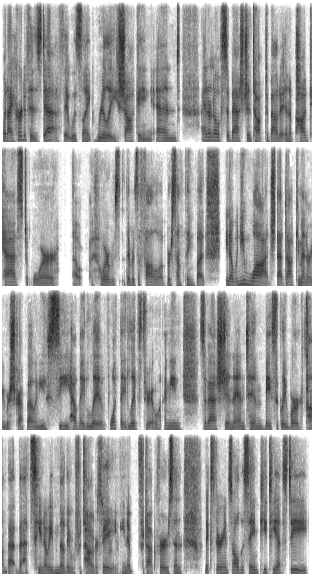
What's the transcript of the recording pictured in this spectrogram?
when I heard of his death, it was like really shocking. And I don't know if Sebastian talked about it in a podcast or or was there was a follow up or something. But you know, when you watch that documentary Restrepo and you see how they live, what they lived through. I mean, Sebastian and Tim basically were combat vets. You know, even though they were photography, Absolutely. you know, photographers and experienced all the same PTSD.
